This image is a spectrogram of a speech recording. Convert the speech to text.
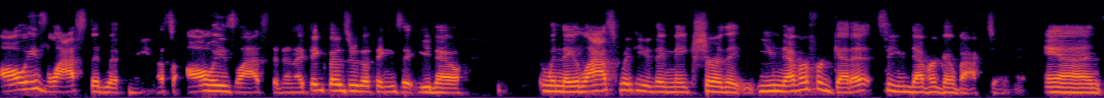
always lasted with me. That's always lasted. And I think those are the things that, you know, when they last with you, they make sure that you never forget it. So you never go back to it. And,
